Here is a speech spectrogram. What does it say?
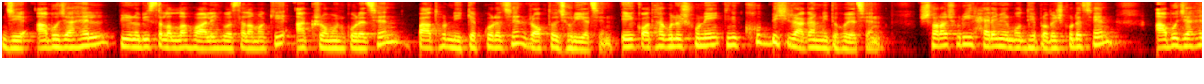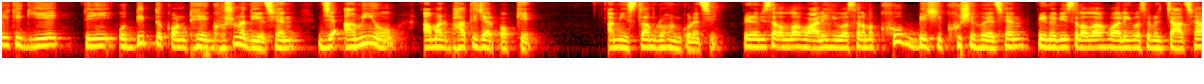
যে আবু জাহেল প্রিনবী সাল্লাহ আলহি আসালামাকে আক্রমণ করেছেন, পাথর নিক্ষেপ করেছেন, রক্ত ঝরিয়েছেন। এই কথাগুলো শুনে তিনি খুব বেশি রাগান্বিত হয়েছেন। সরাসরি হ্যারেমের মধ্যে প্রবেশ করেছেন। আবু জাহেলকে গিয়ে তিনি উদ্দীপ্ত কণ্ঠে ঘোষণা দিয়েছেন যে, আমিও আমার ভাতিজার পক্ষে আমি ইসলাম গ্রহণ করেছি। প্রিয়নবী সাল্লাহ আলহি ওয়াসালাম খুব বেশি খুশি হয়েছেন। প্রিয়নবী সাল্লাহ আলহি ওয়াসালামের চাচা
